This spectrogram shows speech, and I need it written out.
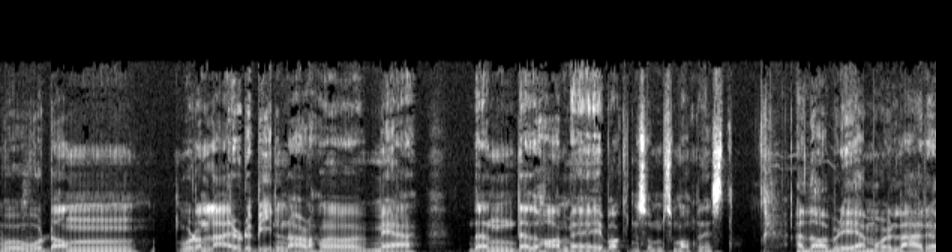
hvordan, hvordan lærer du bilen der, da, med den, det du har med i bakgrunnen som, som alpinist? Da blir Jeg må jo lære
